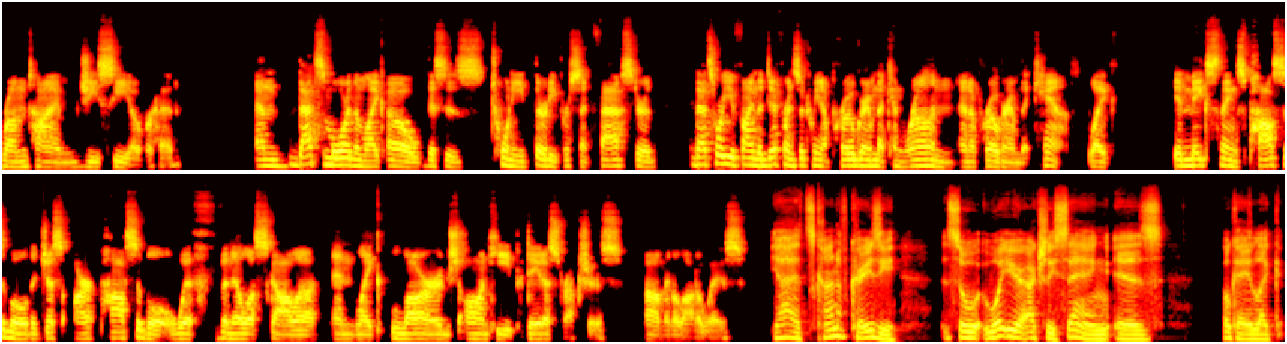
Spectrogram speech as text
runtime GC overhead. And that's more than like, oh, this is 20, 30% faster that's where you find the difference between a program that can run and a program that can't. Like, it makes things possible that just aren't possible with vanilla Scala and like large on heap data structures um, in a lot of ways. Yeah, it's kind of crazy. So, what you're actually saying is okay, like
